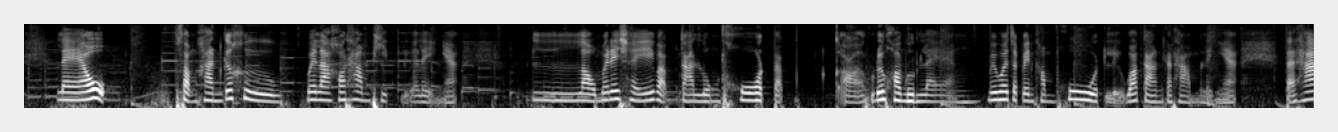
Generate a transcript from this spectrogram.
ำแล้วสำคัญก็คือเวลาเขาทำผิดหรืออะไรเงี้ยเราไม่ได้ใช้แบบการลงโทษแบบด้วยความรุนแรง ไม่ว่าจะเป็นคำพูดหรือว่าการกระทำอะไรเงี้ยแต่ถ้า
